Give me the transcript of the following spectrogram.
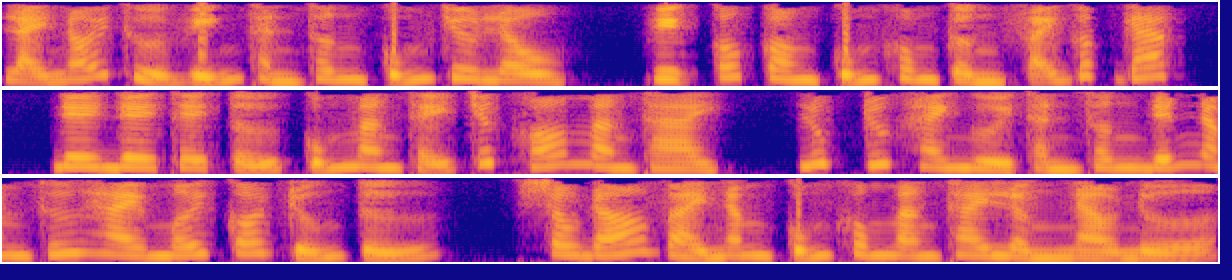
lại nói thừa viễn thành thân cũng chưa lâu, việc có con cũng không cần phải gấp gáp, đê đê thê tử cũng mang thể chất khó mang thai, lúc trước hai người thành thân đến năm thứ hai mới có trưởng tử, sau đó vài năm cũng không mang thai lần nào nữa,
